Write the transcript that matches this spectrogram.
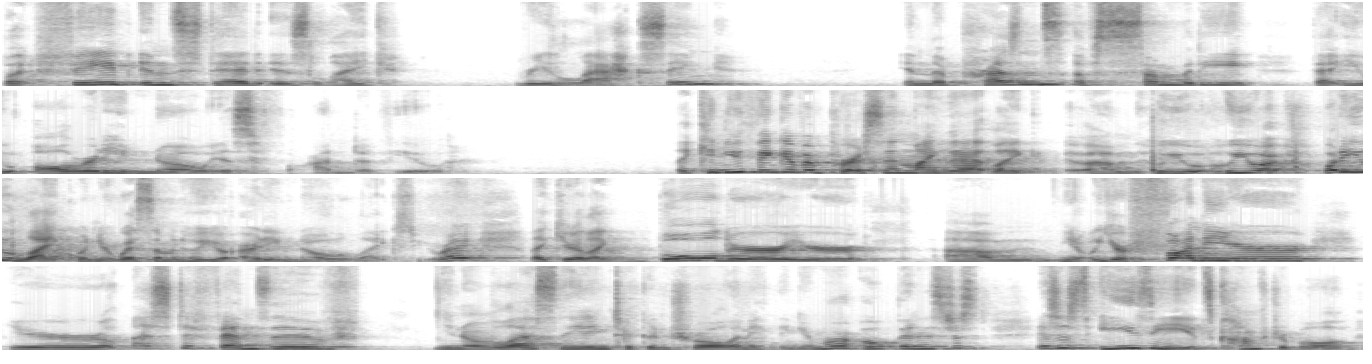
but faith instead is like relaxing in the presence of somebody that you already know is fond of you. Like, can you think of a person like that? Like, um, who you who you are? What do you like when you're with someone who you already know likes you? Right? Like, you're like bolder. You're, um, you know, you're funnier. You're less defensive. You know, less needing to control anything. You're more open. It's just it's just easy. It's comfortable.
